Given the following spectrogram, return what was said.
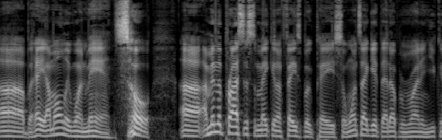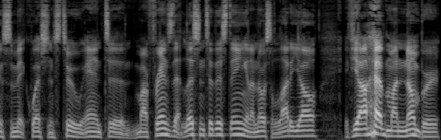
Uh, but hey, I'm only one man. So uh, I'm in the process of making a Facebook page. So once I get that up and running, you can submit questions too. And to my friends that listen to this thing, and I know it's a lot of y'all, if y'all have my number,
